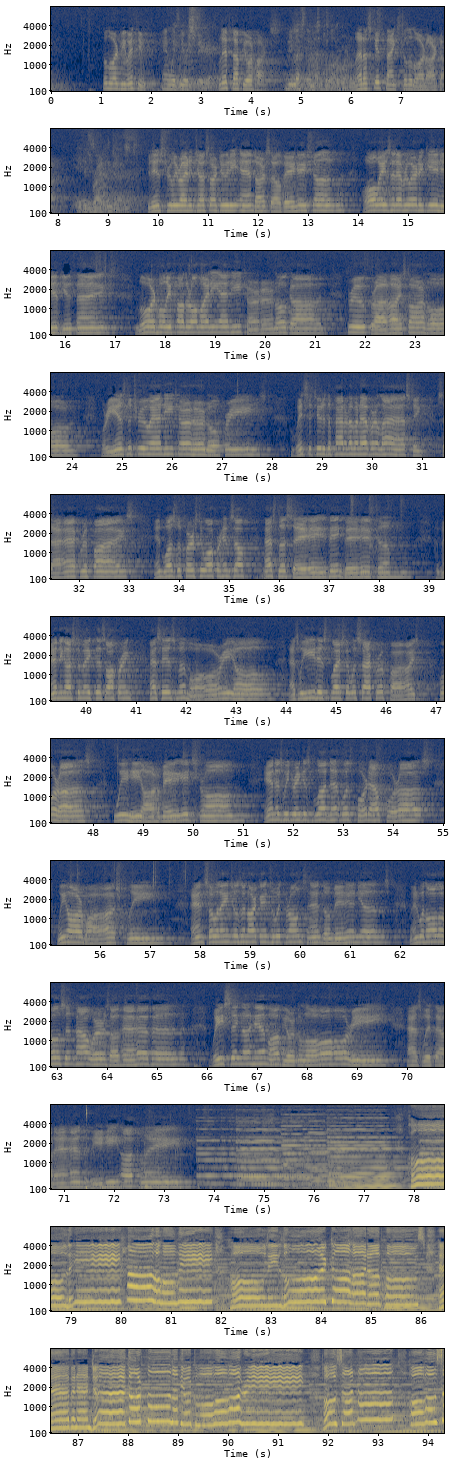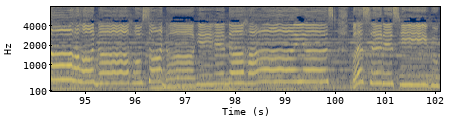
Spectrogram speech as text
The Lord be with you. And with your spirit, Lift up your hearts. we lift them to the Lord. Let us give thanks to the Lord our God. It is right and just. It is truly right and just our duty and our salvation, always and everywhere to give you thanks. Lord, Holy Father, Almighty and eternal God, through Christ our Lord, for he is the true and eternal priest, who instituted the pattern of an everlasting sacrifice, and was the first to offer himself as the saving victim commanding us to make this offering as his memorial. As we eat his flesh that was sacrificed for us, we are made strong. And as we drink his blood that was poured out for us, we are washed clean. And so with angels and archangels, with thrones and dominions, and with all the hosts and powers of heaven, we sing the hymn of your glory, as without end we acclaim. Holy, holy, holy Lord God of hosts, heaven and earth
